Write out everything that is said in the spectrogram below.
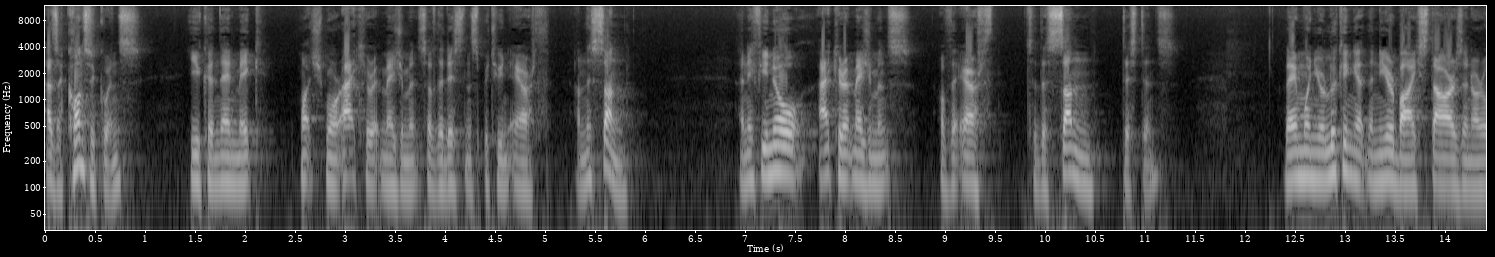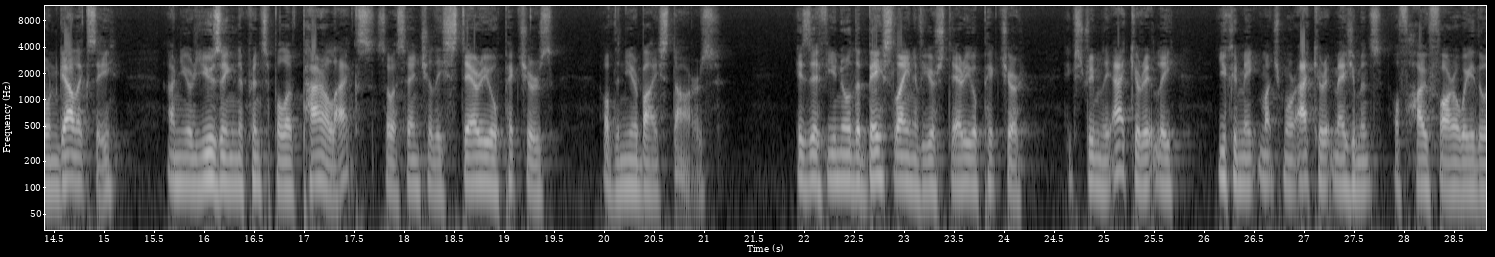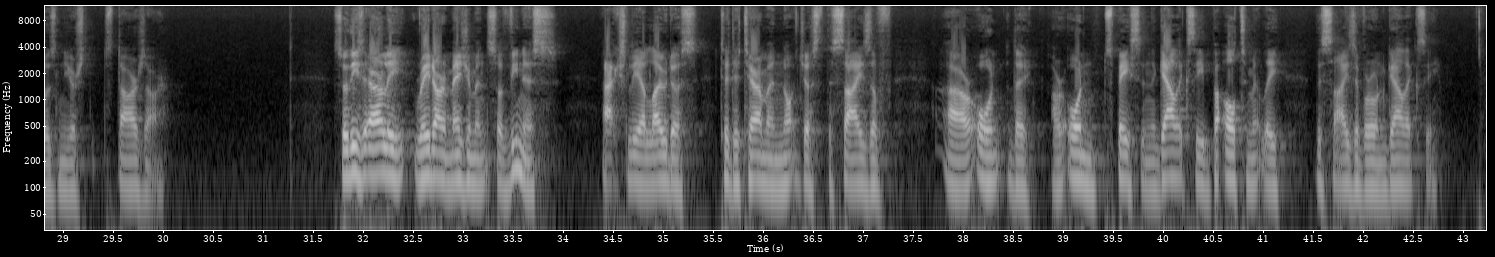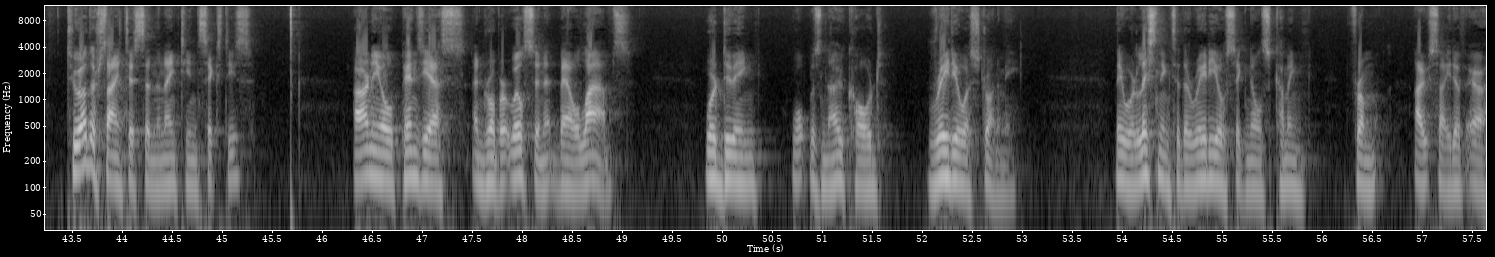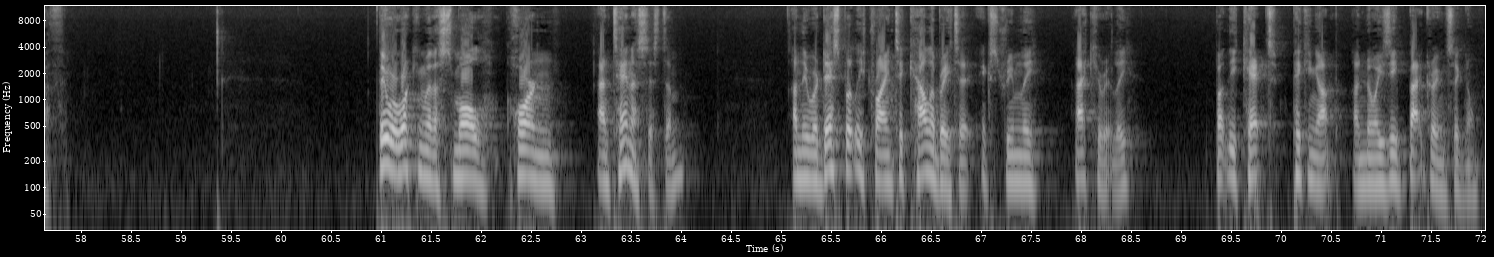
As a consequence, you can then make much more accurate measurements of the distance between Earth and the Sun. And if you know accurate measurements of the Earth to the Sun distance, then when you're looking at the nearby stars in our own galaxy, and you're using the principle of parallax, so essentially stereo pictures of the nearby stars, is if you know the baseline of your stereo picture extremely accurately, you can make much more accurate measurements of how far away those near stars are. So these early radar measurements of Venus actually allowed us to determine not just the size of our own, the, our own space in the galaxy, but ultimately the size of our own galaxy. Two other scientists in the 1960s, Arno Penzias and Robert Wilson at Bell Labs, were doing what was now called radio astronomy. They were listening to the radio signals coming from outside of Earth. They were working with a small horn antenna system and they were desperately trying to calibrate it extremely accurately, but they kept picking up a noisy background signal.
